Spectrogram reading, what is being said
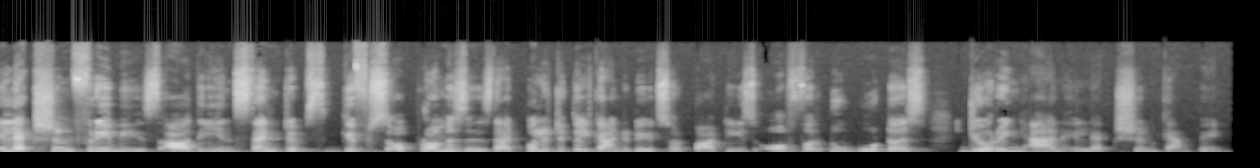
Election freebies are the incentives, gifts, or promises that political candidates or parties offer to voters during an election campaign.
